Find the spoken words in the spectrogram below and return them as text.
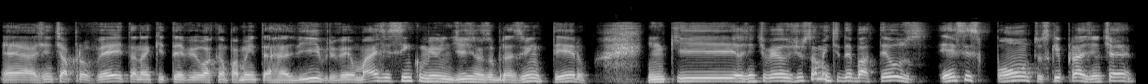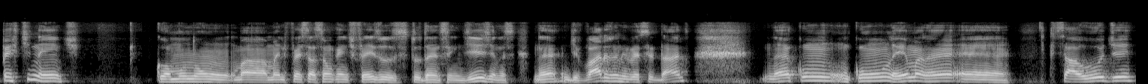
é, a gente aproveita né, que teve o acampamento Terra Livre, veio mais de 5 mil indígenas do Brasil inteiro, em que a gente veio justamente debater os, esses pontos que para a gente é pertinente como numa manifestação que a gente fez os estudantes indígenas, né, de várias universidades, né, com, com um lema, né, é, saúde,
